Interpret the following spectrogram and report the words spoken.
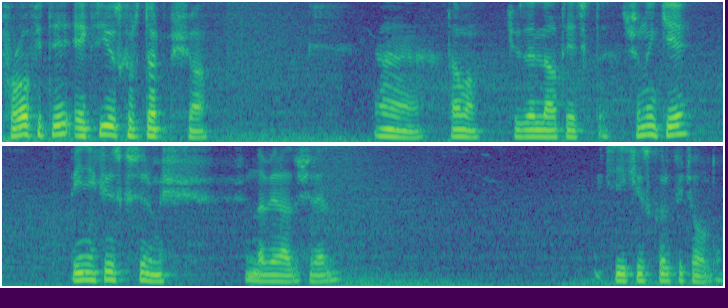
profiti eksi 144'müş şu an. Ha, tamam. 256'ya çıktı. Şununki 1200 küsürmüş. Şunu da biraz düşürelim. Eksi 243 oldu.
